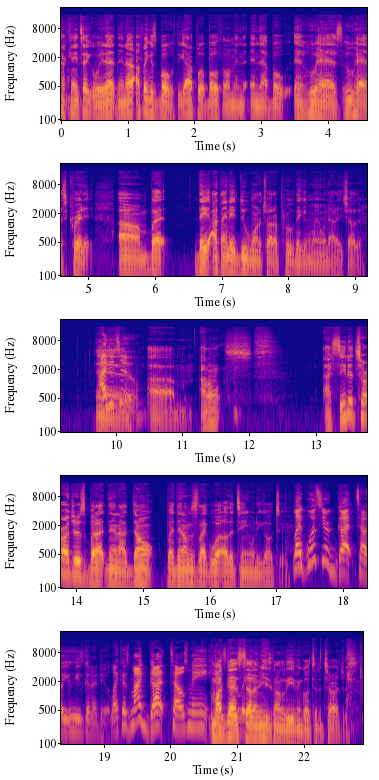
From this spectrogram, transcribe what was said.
I can't take away that. Then I I think it's both. You gotta put both of them in in that boat. uh, Who has who has credit? Um, but they, I think they do want to try to prove they can win without each other. I do too. Um, I don't. I see the Chargers, but I, then I don't. But then I'm just like, what other team would he go to? like, what's your gut tell you he's gonna do? Like, cause my gut tells me My gut's leave. telling me he's gonna leave and go to the Chargers.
